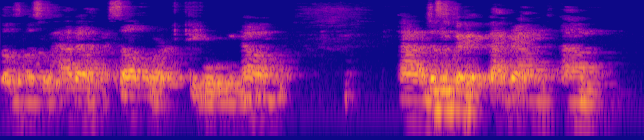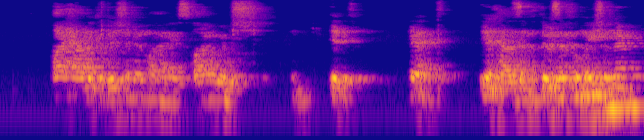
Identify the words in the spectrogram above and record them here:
those of us who have it, like myself, or people we know. Uh, just a quick background. Um, I have a condition in my spine which it it, it has there's inflammation there,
